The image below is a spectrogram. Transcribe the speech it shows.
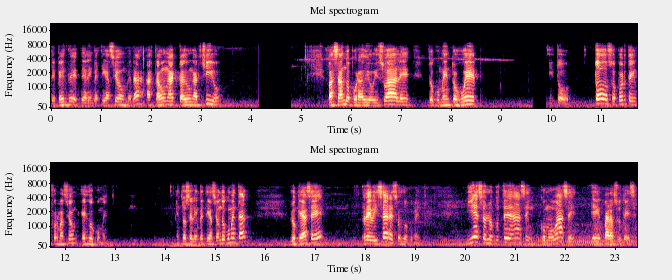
depende de la investigación, ¿verdad? Hasta un acta de un archivo, pasando por audiovisuales, documentos web y todo. Todo soporte de información es documento. Entonces la investigación documental lo que hace es revisar esos documentos y eso es lo que ustedes hacen como base eh, para su tesis.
